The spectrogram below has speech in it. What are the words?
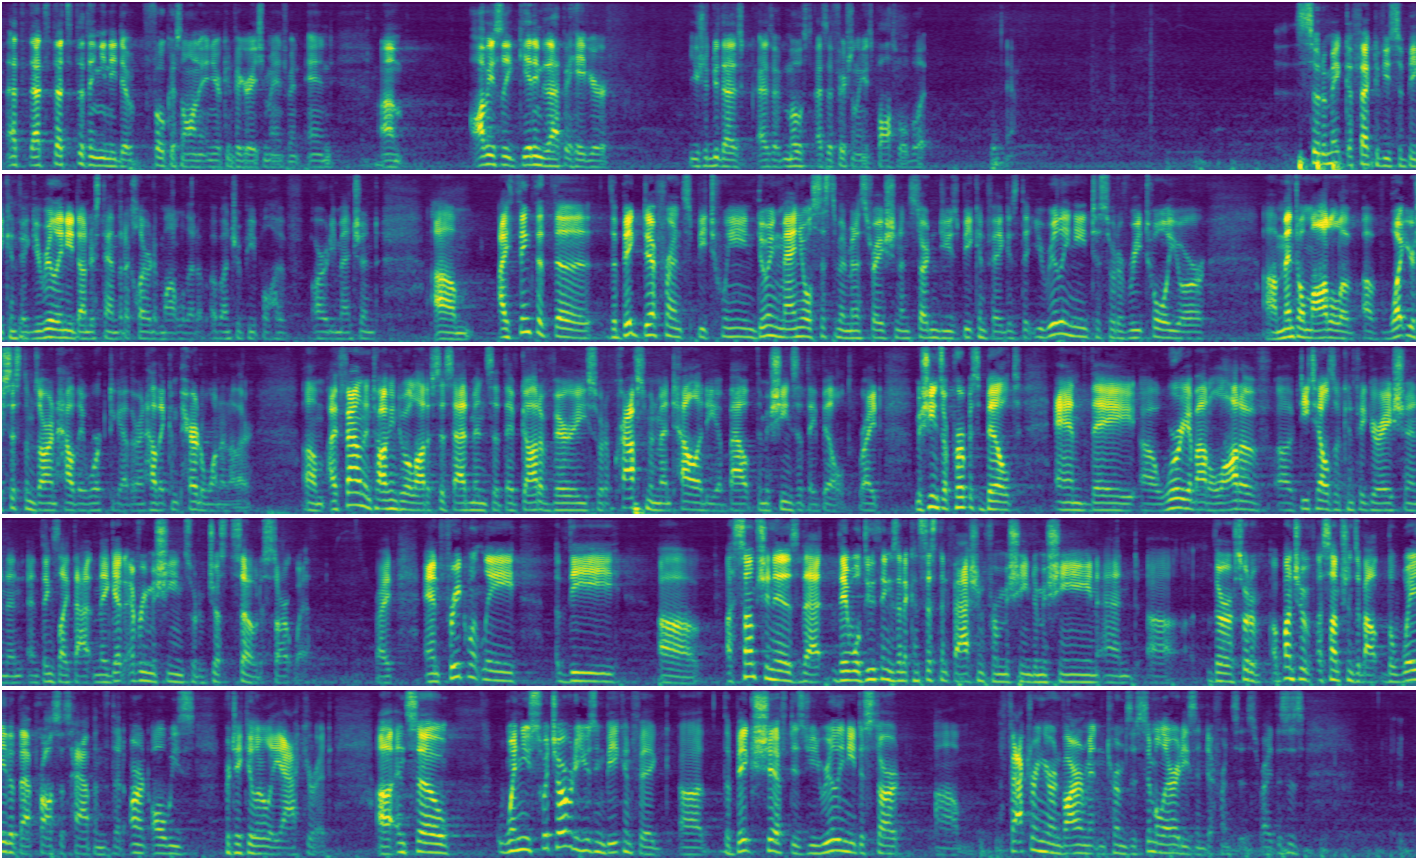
That's that's that's the thing you need to focus on in your configuration management, and um, obviously getting to that behavior, you should do that as, as most as efficiently as possible. But yeah. So to make effective use of Bcfg, you really need to understand the declarative model that a, a bunch of people have already mentioned. Um, I think that the, the big difference between doing manual system administration and starting to use Bcfg is that you really need to sort of retool your uh, mental model of, of what your systems are and how they work together and how they compare to one another. Um, I found in talking to a lot of sysadmins that they've got a very sort of craftsman mentality about the machines that they build, right? Machines are purpose built and they uh, worry about a lot of uh, details of configuration and, and things like that, and they get every machine sort of just so to start with, right? And frequently, the uh, assumption is that they will do things in a consistent fashion from machine to machine, and uh, there are sort of a bunch of assumptions about the way that that process happens that aren't always particularly accurate. Uh, and so when you switch over to using Bcfg, uh, the big shift is you really need to start um, factoring your environment in terms of similarities and differences, right? This is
